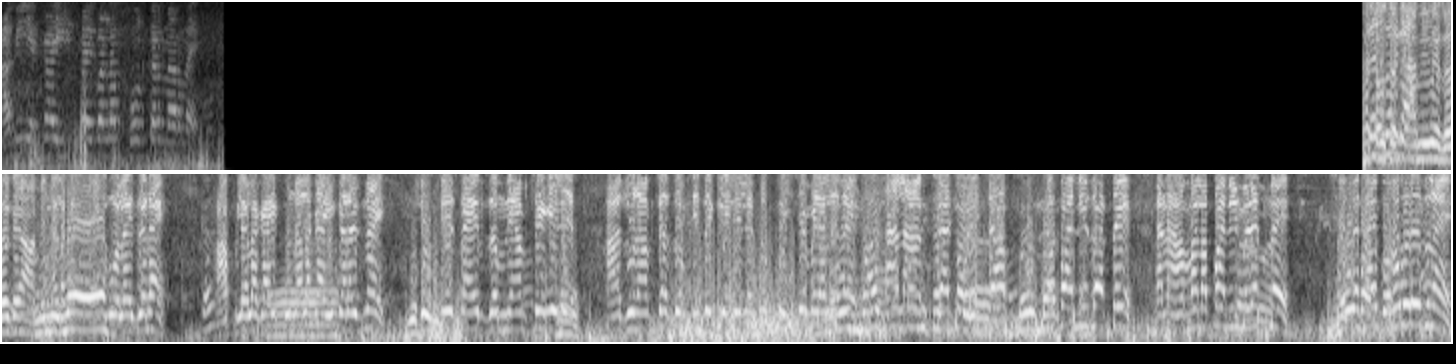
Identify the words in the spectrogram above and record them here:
आम्ही एकाही साहेबाला फोन करणार नाही. आम्ही वेगळं काय आम्ही बोलायचं नाही. आपल्याला काही कुणाला काही करायचं नाही. शेवटी साहेब जमणे आमचे गेले. अजून आमच्या जमिनीचं गेलेल्याचं पैसे मिळाले नाही. आणि आमच्या डोळ्याच्या पाणी जाते आणि आम्हाला पाणी मिळत नाही. शेवटी काय बरोबरच नाही.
